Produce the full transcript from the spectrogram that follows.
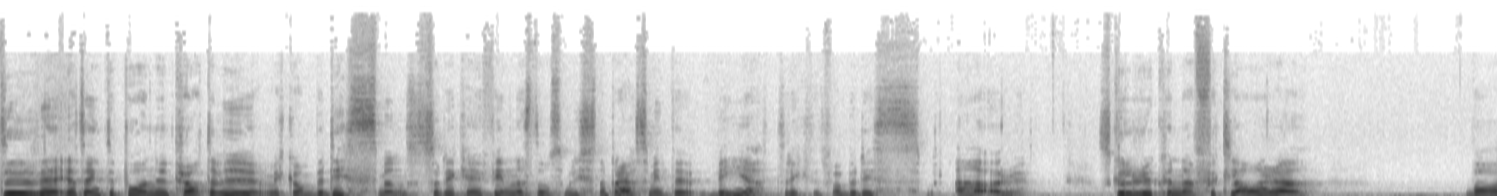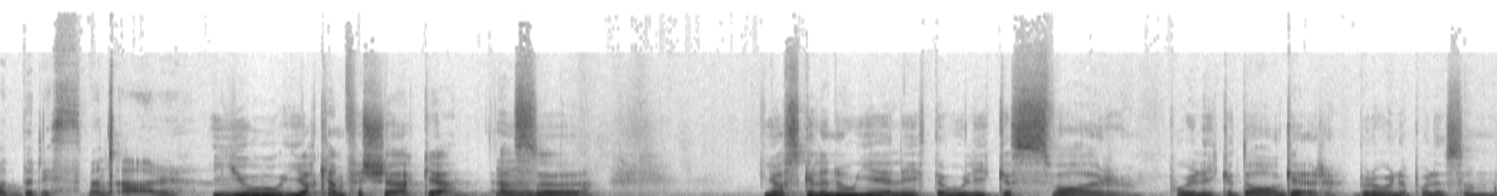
Du, eh, jag tänkte på, nu pratar vi ju mycket om buddhismen, så det kan ju finnas de som lyssnar på det här som inte vet riktigt vad buddhism är. Skulle du kunna förklara vad buddhismen är? Jo, jag kan försöka. Mm. Alltså, jag skulle nog ge lite olika svar på olika dagar beroende på liksom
